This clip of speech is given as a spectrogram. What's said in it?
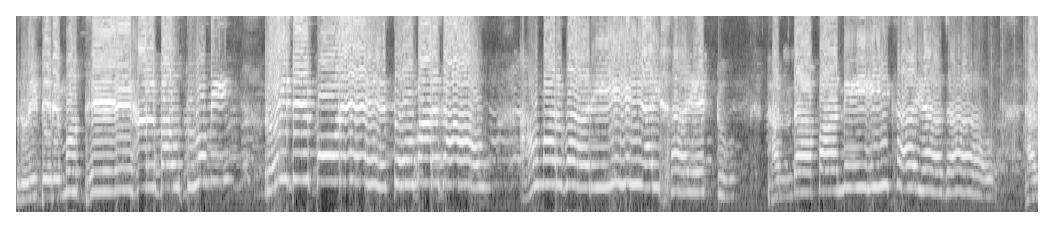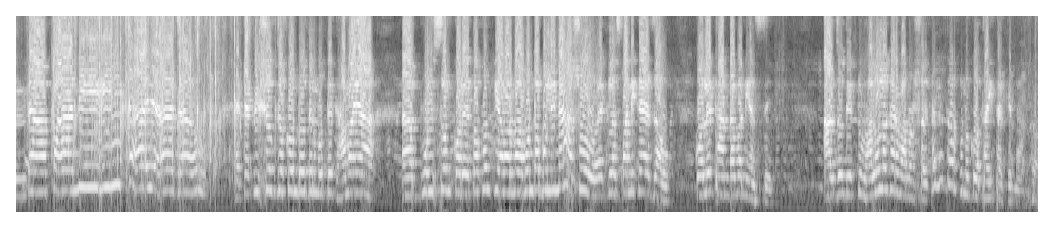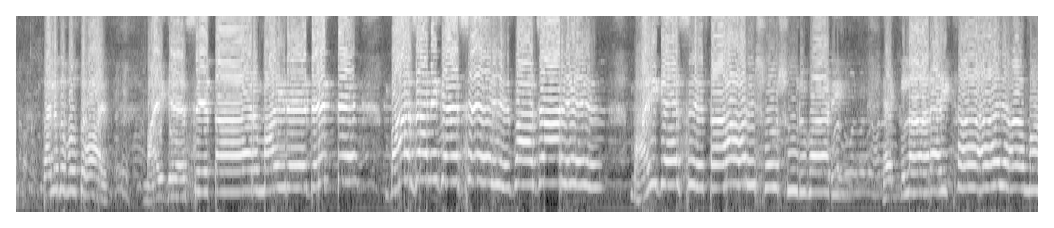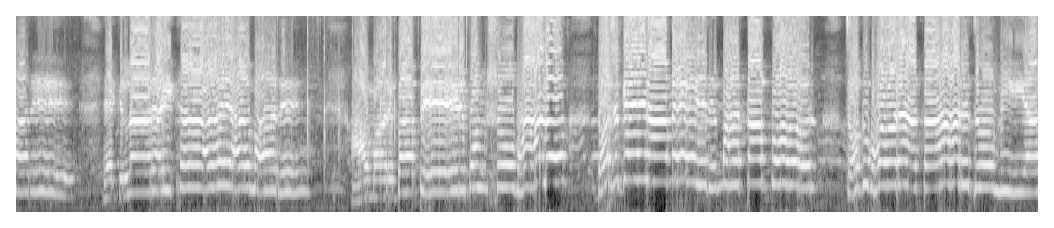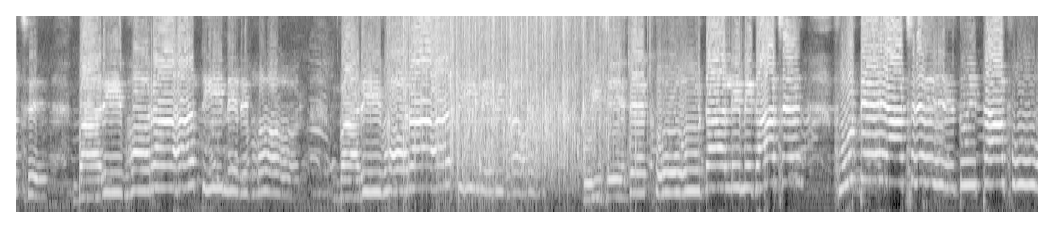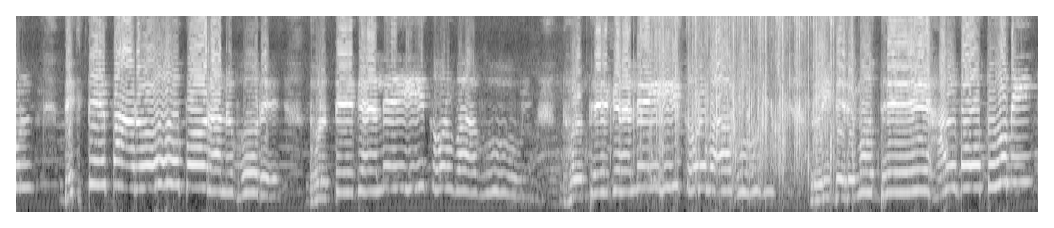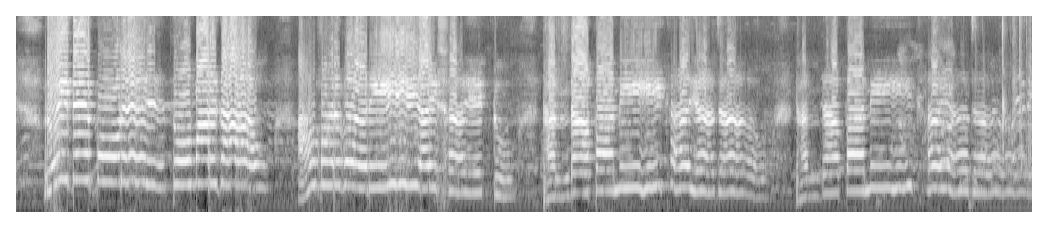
রইদের মধ্যে হালবাও তুমি, রইদে পরে তোমার গাও। আমার বাড়ি আইসা একটু ঠান্ডা পানি খায়া যাও, ঠান্ডা পানি খায়া যাও। একটা কৃষক যখন রোদের মধ্যে ঘামায়া পরিশ্রম করে, তখন কি আমার মা বোনটা বলি, না, আসো, এক গ্লাস পানি খায়া যাও, কলে ঠান্ডা পানি আছে। আর যদি একটু ভালো লাগার মানুষ হয়, তাহলে তো আর কোনো কথাই থাকে না। তাহলে তো বলতে হয়, মাই গেছে তার মাইরে দেখতে, বাজান গেছে বাজারে। ভাই গেছে তার শ্বশুর বাড়ি, একলা রাই খায় আমারে, একলা রাই খায় আমারে। আমার বাপের বংশ ভালো চক ভরা তার জমি আছে, বাড়ি ভরা টিনের ঘর, বাড়ি ভরা টিনের ঘর। ওই যে দেখো ডালিম গাছে ফুটে আছে দুইটা ফুল। দেখতে পারো পরাণ ভরে, ধরতে গেলেই করবা ভুল, ধরতে গেলেই করবা ভুল। রইদের মধ্যে হালবাও তুমি, রইদে পড়ে তোমার গাও। আমার বাড়ি আইসা একটু ঠান্ডা পানি খায়া যাও, ঠান্ডা পানি খায়া যাও।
